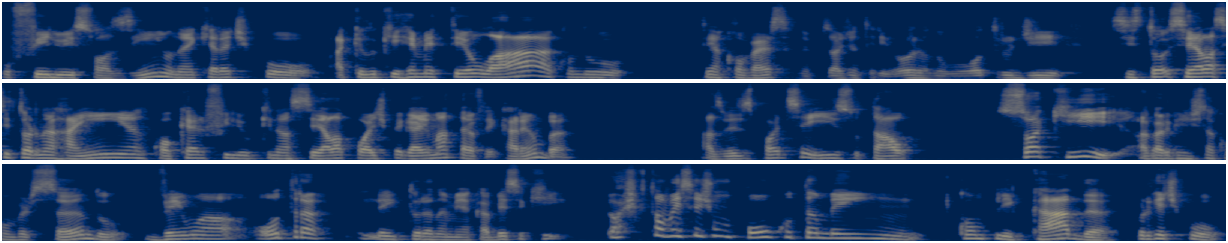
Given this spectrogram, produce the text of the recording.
o filho ir sozinho, né? Que era tipo aquilo que remeteu lá quando tem a conversa no episódio anterior ou no outro de se, se ela se tornar rainha, qualquer filho que nascer, ela pode pegar e matar. Eu falei, caramba, às vezes pode ser isso tal. Só que, agora que a gente está conversando, veio uma outra leitura na minha cabeça que eu acho que talvez seja um pouco também complicada, porque, tipo,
